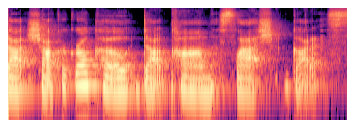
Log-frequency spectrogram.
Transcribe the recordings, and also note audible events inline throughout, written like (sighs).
quiz.chakragirlco.com slash goddess.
